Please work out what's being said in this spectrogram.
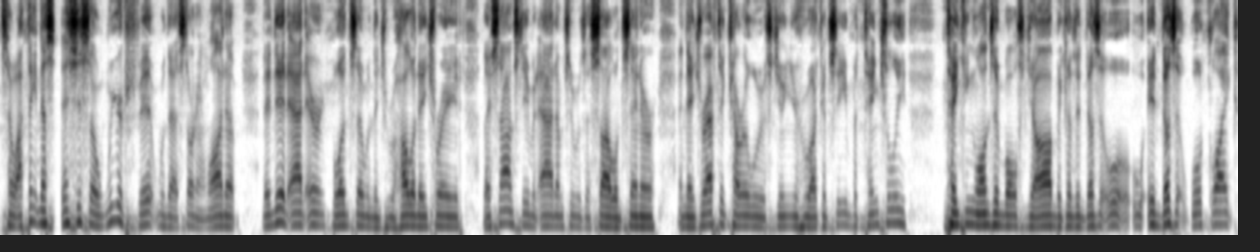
so I think that's it's just a weird fit with that starting lineup. They did add Eric Bledsoe in the Jrue Holiday trade. They signed Steven Adams, who was a solid center, and they drafted Kira Lewis Jr., who I could see potentially taking Lonzo Ball's job because it doesn't look, it doesn't look like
